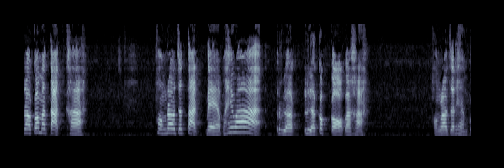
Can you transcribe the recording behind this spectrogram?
เราก็มาตัดค่ะ ของเราจะตัดแบบให้ว่าเหลือเหลือกรอบๆอะค่ะ ของเราจะแถมก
